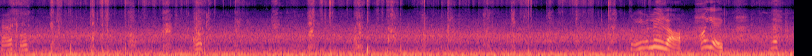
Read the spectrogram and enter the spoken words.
Careful. Are you a Lula? Are you? Look.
